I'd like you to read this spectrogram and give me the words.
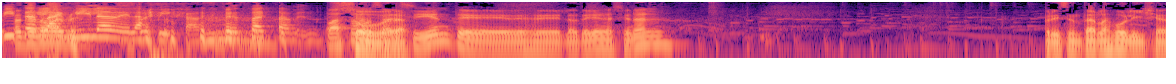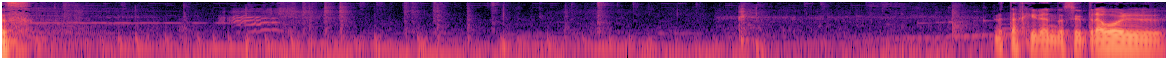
Peter toma- Languila de las pijas. Exactamente. Pasamos Sobra. al siguiente desde Lotería Nacional. Presentar las bolillas. No está girando, se trabó el...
